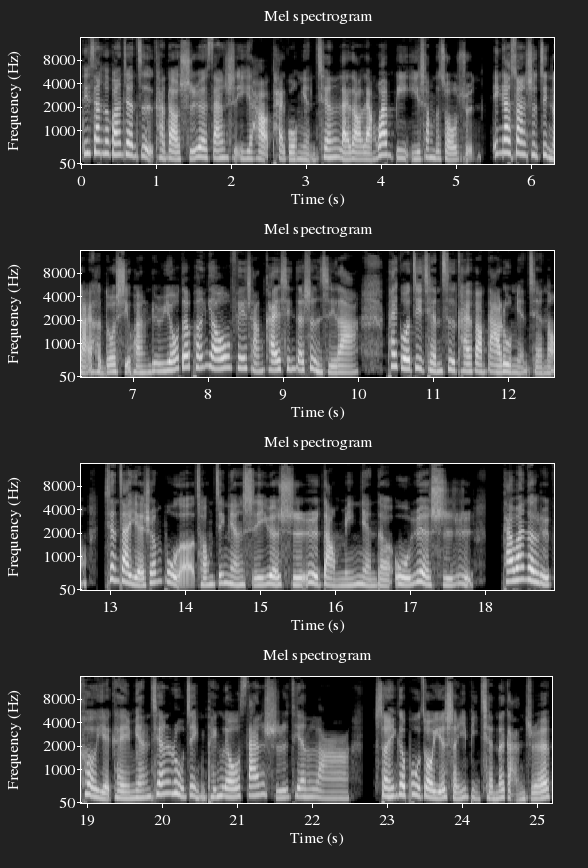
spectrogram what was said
第三个关键字，看到十月三十一号泰国免签来到两万笔以上的搜寻，应该算是近来很多喜欢旅游的朋友非常开心的讯息啦。泰国继前次开放大陆免签哦，现在也宣布了，从今年十一月十日到明年的五月十日，台湾的旅客也可以免签入境，停留三十天啦，省一个步骤也省一笔钱的感觉。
